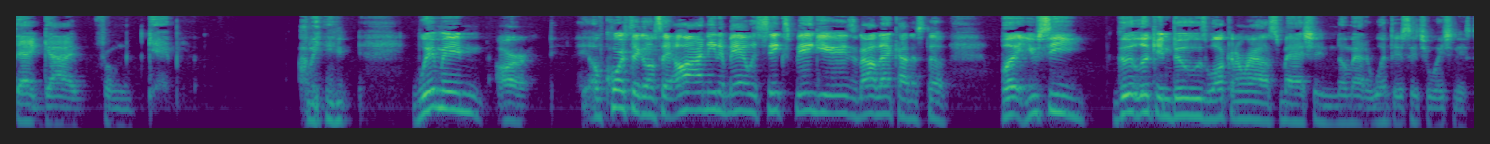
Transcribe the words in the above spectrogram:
that guy from Gambia. I mean, women are, of course, they're going to say, oh, I need a man with six figures and all that kind of stuff. But you see good looking dudes walking around smashing no matter what their situation is.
